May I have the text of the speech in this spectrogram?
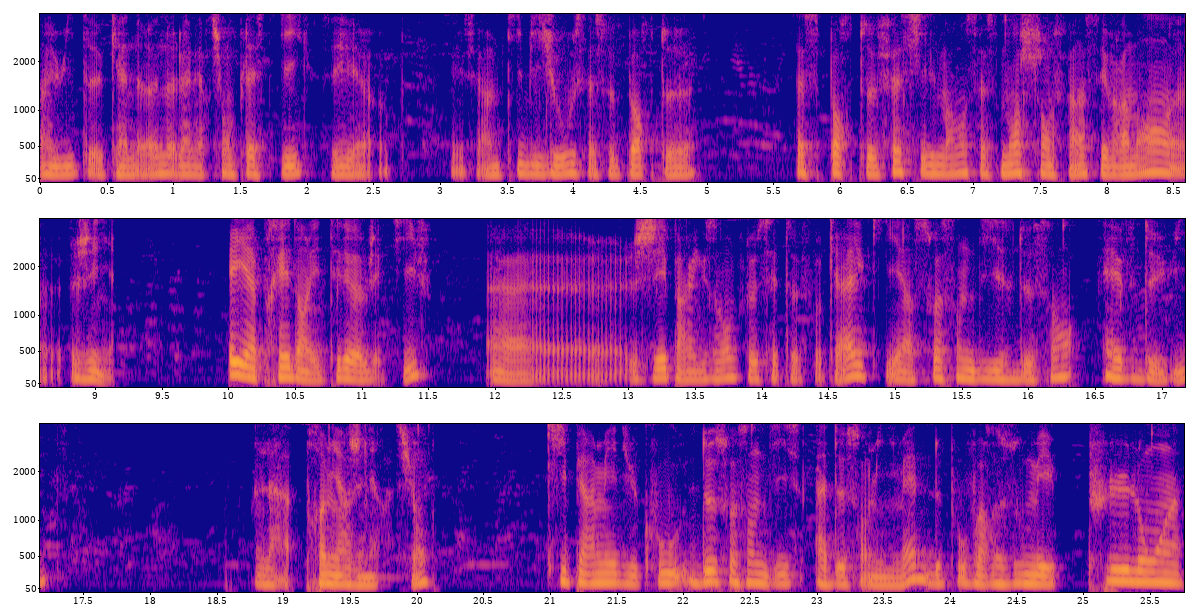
un 8 Canon, la version plastique. Euh, c'est un petit bijou, ça se porte, ça se porte facilement, ça se mange sans fin, c'est vraiment euh, génial. Et après, dans les téléobjectifs, euh, j'ai par exemple cette focale qui est un 70-200 f2.8, la première génération qui permet du coup de 70 à 200 mm de pouvoir zoomer plus loin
